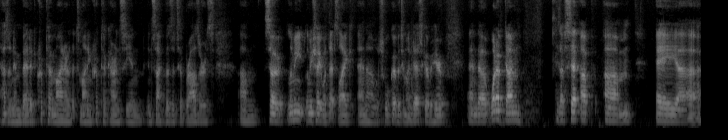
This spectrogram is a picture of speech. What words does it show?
has an embedded crypto miner that's mining cryptocurrency in, inside visitor browsers. Um, so let me let me show you what that's like, and uh, we'll just walk over to my desk over here. And uh, what I've done is I've set up um, a. Uh,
